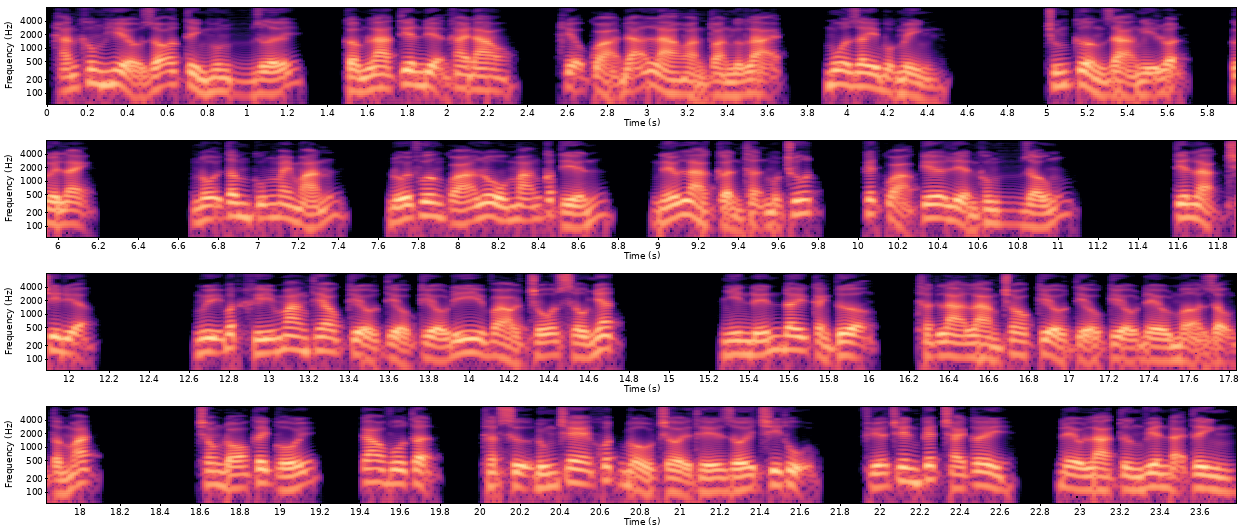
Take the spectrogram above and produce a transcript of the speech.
hắn không hiểu rõ tình huống dưới, cầm la tiên điện khai đao, hiệu quả đã là hoàn toàn ngược lại, mua dây buộc mình. Chúng cường giả nghị luận, cười lạnh. Nội tâm cũng may mắn, đối phương quá lô mãng cấp tiến, nếu là cẩn thận một chút, kết quả kia liền không giống. Tiên lạc chi địa. Ngụy bất khí mang theo kiểu tiểu kiểu đi vào chỗ xấu nhất. Nhìn đến đây cảnh tượng, thật là làm cho kiểu tiểu kiểu đều mở rộng tầm mắt. Trong đó cây cối, cao vô tận, thật sự đúng che khuất bầu trời thế giới chi thụ, phía trên kết trái cây, đều là từng viên đại tinh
